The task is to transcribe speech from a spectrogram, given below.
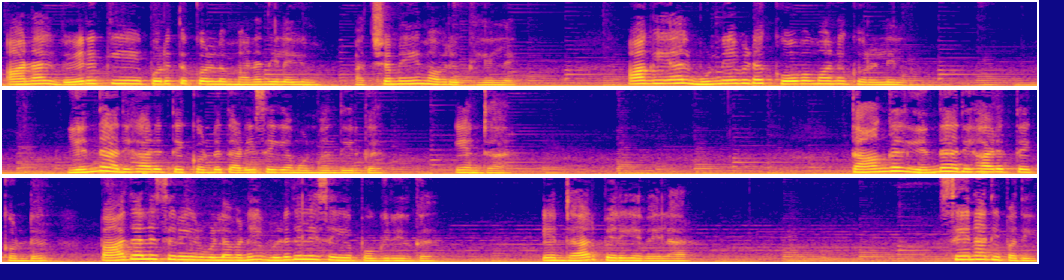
ஆனால் வேடிக்கையை பொறுத்து கொள்ளும் மனநிலையும் அச்சமையும் அவருக்கு இல்லை. ஆகையால் முன்னேவிட கோபமான குரலில் எந்த அதிகாரத்தை கொண்டு தடை செய்ய முன்வந்தீர்கள்? என்றார். தாங்கள் எந்த அதிகாரத்தை கொண்டு பாதாள சிறையில் உள்ளவனை விடுதலை செய்யப் போகிறீர்கள்? என்றார் பெரிய வேளார் சேனாதிபதி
